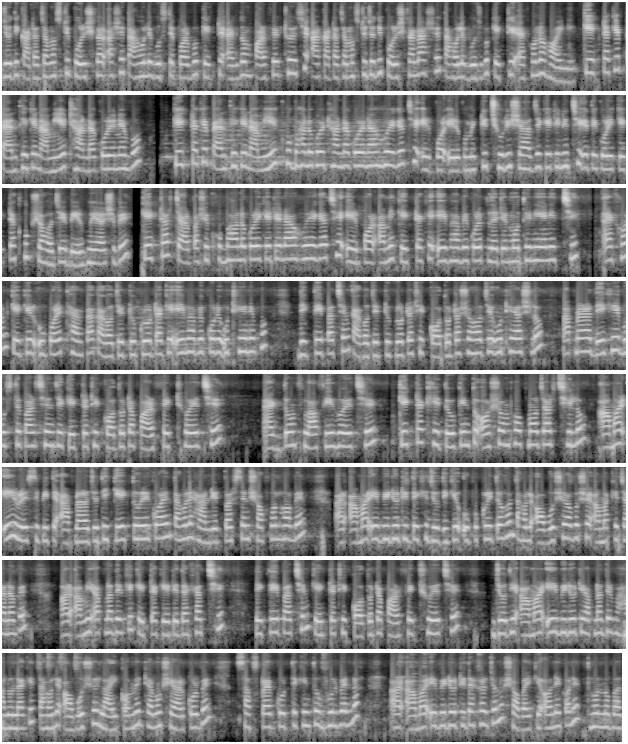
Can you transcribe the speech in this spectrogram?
যদি কাটা চামচটি পরিষ্কার আসে, তাহলে বুঝতে পারব কেকটা একদম পারফেক্ট হয়েছে, আর কাটা চামচটি যদি পরিষ্কার না আসে, তাহলে বুঝব কেকটি এখনও হয়নি। কেকটাকে প্যান থেকে নামিয়ে ঠান্ডা করে নেব। কেকটাকে প্যান থেকে নামিয়ে খুব ভালো করে ঠান্ডা করে নেওয়া হয়ে গেছে। এরপর এরকম একটি ছুরির সাহায্যে কেটে নিচ্ছি। এতে করে কেকটা খুব সহজে বের হয়ে আসবে। কেকটার চারপাশে খুব ভালো করে কেটে নেওয়া হয়ে গেছে। এরপর আমি কেকটাকে এইভাবে করে প্লেটের মধ্যে নিয়ে নিচ্ছি। এখন কেকের উপরে থাকা কাগজের টুকরোটাকে এইভাবে করে উঠিয়ে নেব। দেখতেই পাচ্ছেন কাগজের টুকরোটা ঠিক কতটা সহজে উঠে আসলো। আপনারা দেখেই বুঝতে পারছেন যে কেকটা ঠিক কতটা পারফেক্ট হয়েছে। একদম ফ্লাফি হয়েছে। কেকটা খেতেও কিন্তু অসম্ভব মজার ছিল। আমার এই রেসিপিতে আপনারা যদি কেক তৈরি করেন, তাহলে হান্ড্রেড পারসেন্ট সফল হবেন। আর আমার এই ভিডিওটি দেখে যদি কেউ উপকৃত হন, তাহলে অবশ্যই অবশ্যই আমাকে জানাবেন। আর আমি আপনাদেরকে কেকটা কেটে দেখাচ্ছি। দেখতেই পাচ্ছেন, কেকটা ঠিক কতটা পারফেক্ট হয়েছে। যদি আমার এই ভিডিওটি আপনাদের ভালো লাগে, তাহলে অবশ্যই লাইক কমেন্ট এবং শেয়ার করবেন। সাবস্ক্রাইব করতে কিন্তু ভুলবেন না। আর আমার এই ভিডিওটি দেখার জন্য সবাইকে অনেক অনেক ধন্যবাদ।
